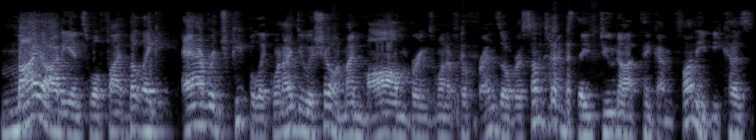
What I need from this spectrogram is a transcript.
my audience will find, but like average people, like when I do a show and my mom brings one of her friends over, sometimes they do not think I'm funny because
